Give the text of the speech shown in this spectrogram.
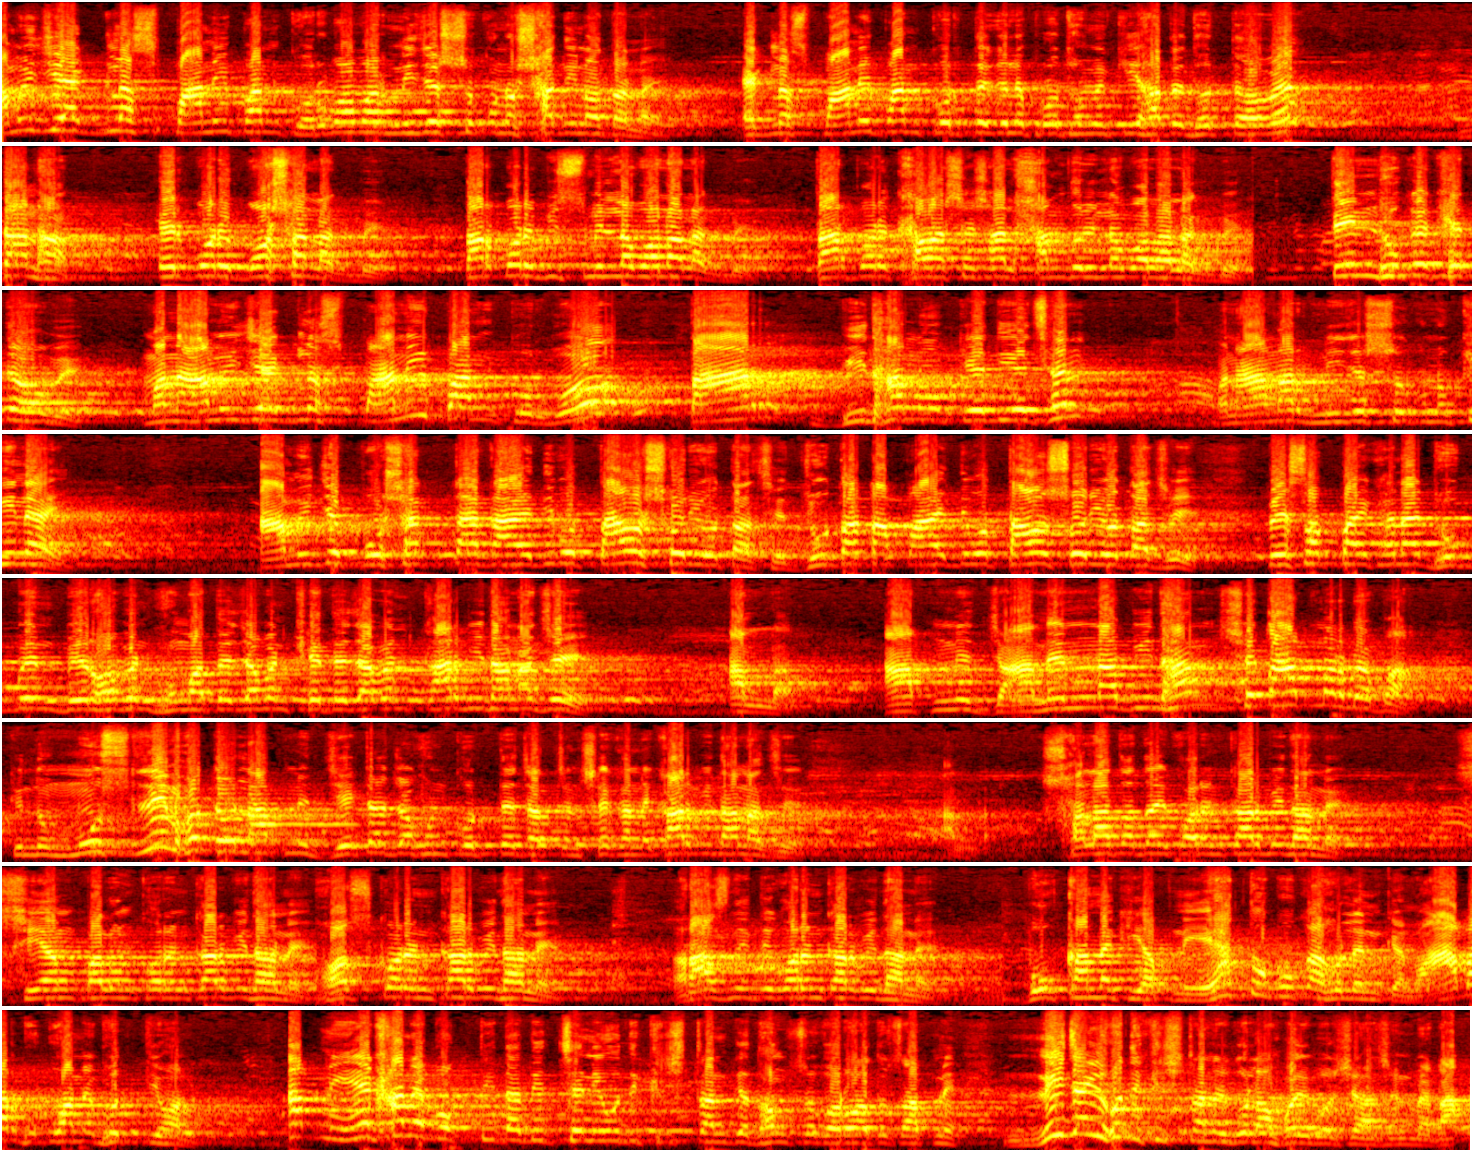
আমি যে এক গ্লাস পানি পান করব, আমার নিজস্ব কোনো স্বাধীনতা নাই। এক গ্লাস পানি পান করতে গেলে প্রথমে কি হাতে ধরতে হবে? ডান হাত। এরপরে বসা লাগবে। তারপরে বিসমিল্লা বলা লাগবে। তারপরে খাওয়া শেষ, আলহামদুলিল্লাহ বলা লাগবে। তিন ঢুকে খেতে হবে। মানে আমি যে এক গ্লাস পানি পান করব, তার বিধানও কে দিয়েছেন? মানে আমার নিজস্ব কোনো কি নাই। আমি যে পোশাকটা গায়ে দিব তাও শরীয়ত আছে, জুতাটা পায়ে দিব তাও শরীয়ত আছে। পেশাব পায়খানায় ঢুকবেন, বের হবেন, ঘুমাতে যাবেন, খেতে যাবেন, কার বিধান আছে? আল্লাহ। আপনি জানেন না বিধান, সেটা আপনার ব্যাপার। কিন্তু মুসলিম হতে হলে আপনি যেটা যখন করতে যাচ্ছেন, সেখানে কার বিধান আছে? আল্লাহ। সালাত আদায় করেন কার বিধানে? সিয়াম পালন করেন কার বিধানে? হজ করেন কার বিধানে? রাজনীতি করেন কার বিধানে? বোকা নাকি আপনি? এত বোকা হলেন কেন? আবার ভগবানে ভর্তি হন। আপনি এখানে বক্তৃতা দিচ্ছেন, ইহুদি খ্রিস্টানকে ধ্বংস করো, অথচ আপনি নিজেই ইহুদি খ্রিস্টানের গোলাম হয়ে বসে আছেন বেটা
